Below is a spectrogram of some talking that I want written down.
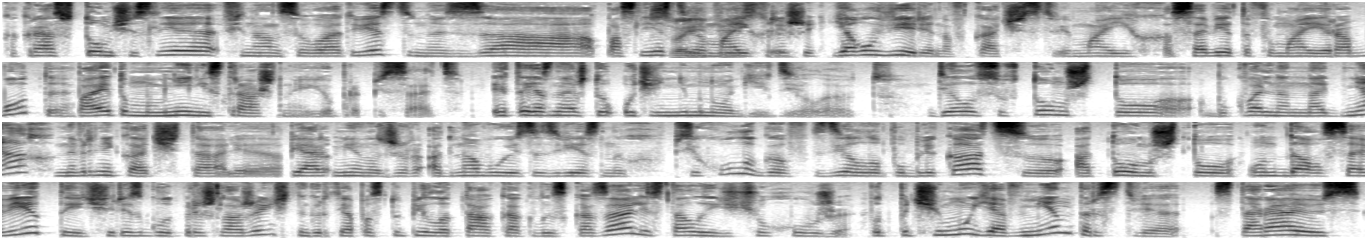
Как раз в том числе финансовую ответственность за последствия Свои моих действия. решений. Я уверена в качестве моих советов и моей работы, поэтому мне не страшно ее прописать. Это я знаю, что очень немногие делают. Дело все в том, что буквально на днях, наверняка читали, пиар-менеджер одного из известных психологов сделала публикацию о том, что он дал советы, и через год пришла женщина и говорит, я поступила так, как вы сказали, стало еще хуже. Вот почему я в менторстве стараюсь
